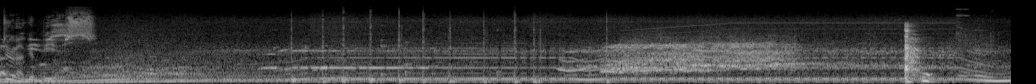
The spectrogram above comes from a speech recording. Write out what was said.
drug, abuse.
